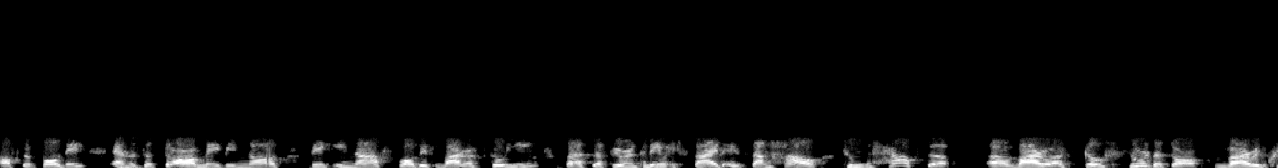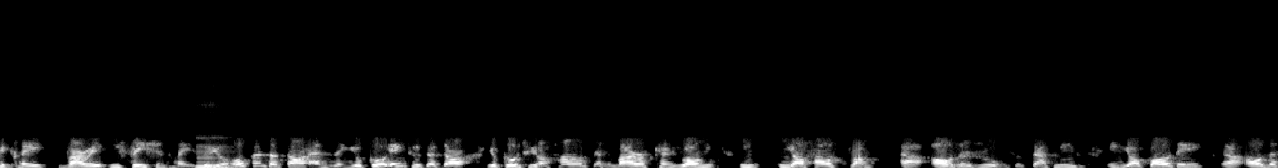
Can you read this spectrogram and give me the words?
of the body, and the door may be not big enough for this virus go in, but the furin cleavage side is somehow to help the uh, virus go through the door very quickly, very efficiently. Mm. So you hmm. open the door and then you go into the door, you go to your house and the virus can run in, in your house from uh, all the rooms. So that means in your body, uh, all the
